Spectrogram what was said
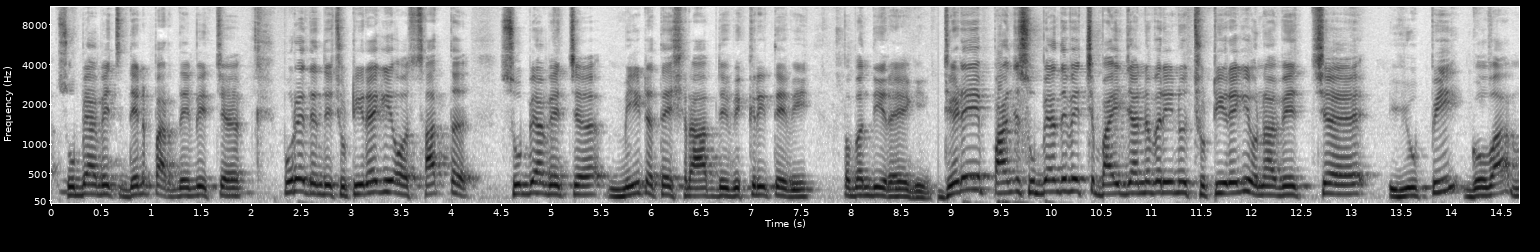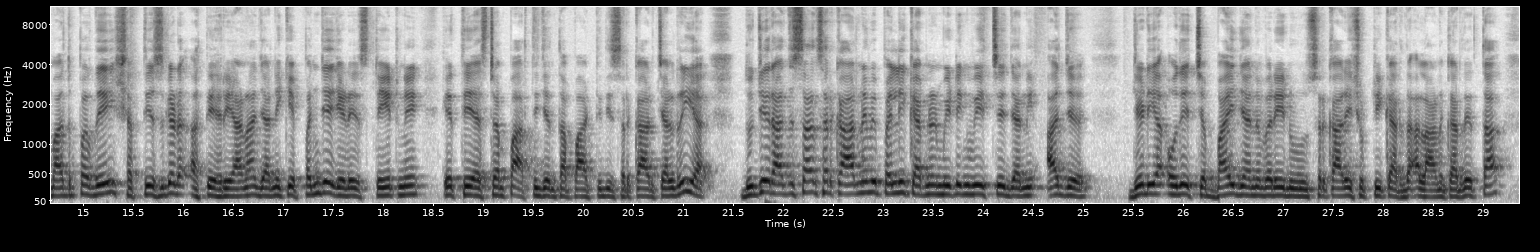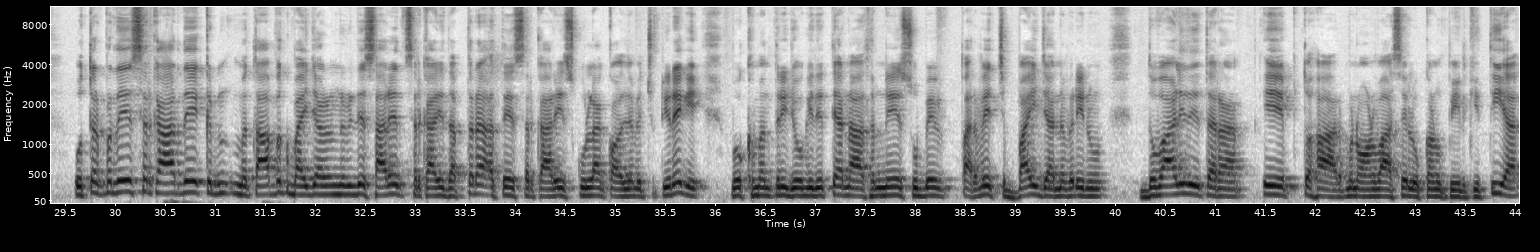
ਸੂਬਿਆਂ ਵਿੱਚ ਦਿਨ ਭਰ ਦੇ ਵਿੱਚ ਪੂਰੇ ਦਿਨ ਦੀ ਛੁੱਟੀ ਰਹੇਗੀ ਔਰ ਸੱਤ ਸੂਬਿਆਂ ਵਿੱਚ ਮੀਟ ਅਤੇ ਸ਼ਰਾਬ ਦੀ ਵਿਕਰੀ ਤੇ ਵੀ ਪਾਬੰਦੀ ਰਹੇਗੀ। ਜਿਹੜੇ ਪੰਜ ਸੂਬਿਆਂ ਦੇ ਵਿੱਚ 22 ਜਨਵਰੀ ਨੂੰ ਛੁੱਟੀ ਰਹੇਗੀ, ਉਹਨਾਂ ਵਿੱਚ ਯੂਪੀ ਗੋਆ, ਮੱਧ ਪ੍ਰਦੇਸ਼, ਛੱਤੀਸਗੜ੍ਹ ਅਤੇ ਹਰਿਆਣਾ, ਯਾਨੀ ਕਿ ਪੰਜੇ ਜਿਹੜੇ ਸਟੇਟ ਨੇ, ਇੱਥੇ ਇਸ ਟਾਈਮ ਭਾਰਤੀ ਜਨਤਾ ਪਾਰਟੀ ਦੀ ਸਰਕਾਰ ਚੱਲ ਰਹੀ ਆ। ਦੂਜੇ ਰਾਜਸਥਾਨ ਸਰਕਾਰ ਨੇ ਵੀ ਪਹਿਲੀ ਕੈਬਨਿਟ ਮੀਟਿੰਗ ਵਿੱਚ, ਯਾਨੀ ਅੱਜ ਜਿਹੜੀ ਆ, ਉਹਦੇ ਚ 22 ਜਨਵਰੀ ਨੂੰ ਸਰਕਾਰੀ ਛੁੱਟੀ ਕਰਨ ਦਾ ਐਲਾਨ ਕਰ ਦਿੱਤਾ। ਉੱਤਰ ਪ੍ਰਦੇਸ਼ ਸਰਕਾਰ ਦੇ ਇੱਕ ਮੁਤਾਬਕ 22 ਜਨਵਰੀ ਦੇ ਸਾਰੇ ਸਰਕਾਰੀ ਦਫ਼ਤਰ ਅਤੇ ਸਰਕਾਰੀ ਸਕੂਲਾਂ, ਕਾਲਜਾਂ ਵਿੱਚ ਛੁੱਟੀ ਰਹੇਗੀ। ਮੁੱਖ ਮੰਤਰੀ ਯੋਗੀ ਦਿੱਤਿਆਨਾਥ ਨੇ ਸੂਬੇ ਭਰ ਵਿੱਚ 22 ਜਨਵਰੀ ਨੂੰ ਦੀਵਾਲੀ ਦੀ ਤਰ੍ਹਾਂ ਇਹ ਤਿਉਹਾਰ ਮਨਾਉਣ ਵਾਸਤੇ ਲੋਕਾਂ ਨੂੰ ਅਪੀਲ ਕੀਤੀ ਆ।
